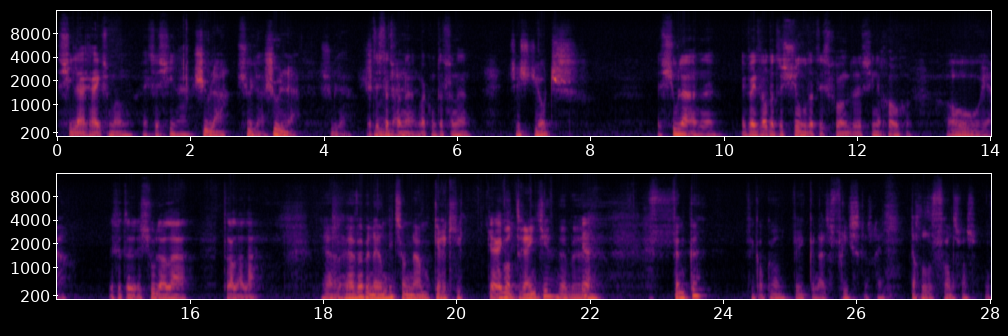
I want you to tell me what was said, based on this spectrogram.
Sheila Rijksman. Heet ze Sheila? Shula. Shula. Shula. Shula. Wat is dat voor naam? Waar komt dat vandaan? Ze is Joods. Is Shula een... eh, ik weet wel dat de shul, dat is gewoon de synagoge. Oh ja. Is het een shulala, tralala? Ja, we, we hebben in Nederland niet zo'n naam, kerkje. Kerk. Ook wel treintje. We hebben Ja. Femke. Vind ik ook wel, vind ik, nou, dat is Fries geschreven. Ik dacht dat het Frans was. Of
